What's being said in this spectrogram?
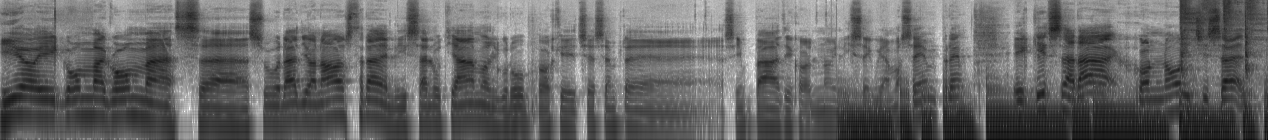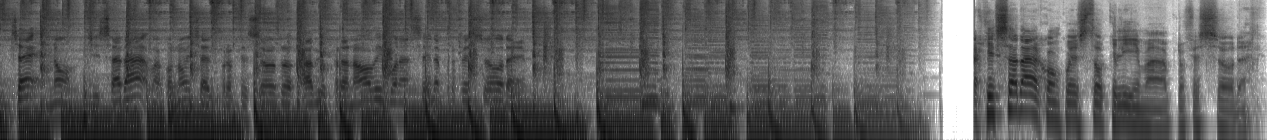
Io e Gomma Gommas uh, su Radio Nostra li salutiamo, il gruppo che ci è sempre simpatico, noi li seguiamo sempre e che sarà con noi ci sa- c'è, non ci sarà, ma con noi c'è il professor Fabio Pranovi. Buonasera professore. che sarà con questo clima, professore?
